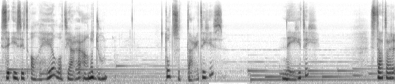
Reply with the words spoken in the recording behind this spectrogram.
Ze is dit al heel wat jaren aan het doen. Tot ze 80 is? 90? Staat daar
